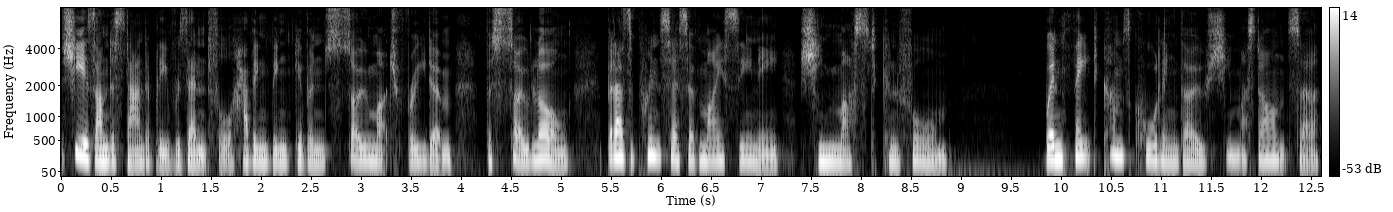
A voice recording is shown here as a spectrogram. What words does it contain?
She is understandably resentful, having been given so much freedom for so long, but as a princess of Mycenae, she must conform. When fate comes calling, though, she must answer,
